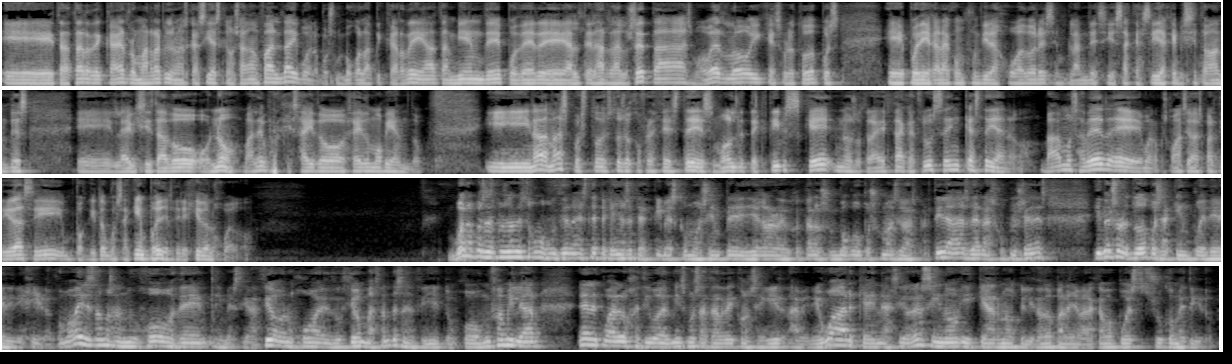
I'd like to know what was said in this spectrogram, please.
eh, tratar de caer lo más rápido en las casillas que nos hagan falta y bueno, pues un poco la picardea también de poder eh, alterar las losetas, moverlo y que sobre todo pues eh, puede llegar a confundir a jugadores en plan de si esa casilla que he visitado antes la he visitado o no, ¿vale? Porque se ha ido, se ha ido moviendo. Y nada más, pues todo esto es lo que ofrece este Small Detectives que nos lo trae Zacatrus en castellano. Vamos a ver, bueno, pues cómo han sido las partidas y un poquito pues a quién puede ir dirigido el juego. Bueno, pues después de visto cómo funciona este Pequeños Detectives, como siempre llega a contaros un poco pues cómo han sido las partidas, ver las conclusiones y ver sobre todo pues a quién puede ir dirigido. Como veis estamos en un juego de investigación, un juego de deducción bastante sencillito, un juego muy familiar en el cual el objetivo del mismo es tratar de conseguir averiguar quién ha sido el asesino y qué arma ha utilizado para llevar a cabo pues su cometido.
